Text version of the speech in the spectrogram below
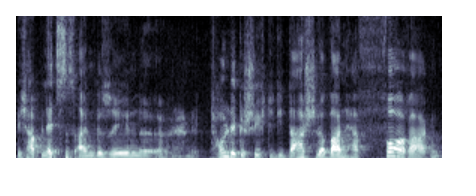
Ich habe letztens einen gesehen, eine tolle Geschichte. Die Darsteller waren hervorragend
